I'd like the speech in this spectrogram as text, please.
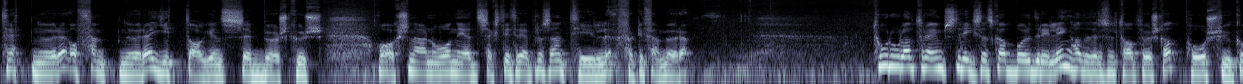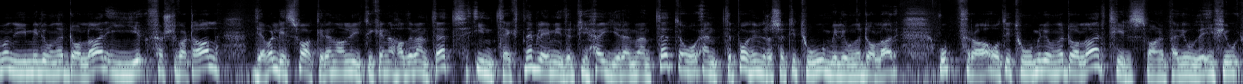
13 øre og 15 øre gitt dagens børskurs. Og aksjen er nå ned 63% til 45 øre. Tor Olav Trøims riggselskap Bård Drilling hadde et resultat før skatt på 7,9 millioner dollar i første kvartal. Det var litt svakere enn analytikerne hadde ventet. Inntektene ble imidlertid høyere enn ventet, og endte på 172 millioner dollar. Opp fra 82 millioner dollar tilsvarende periode i fjor.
